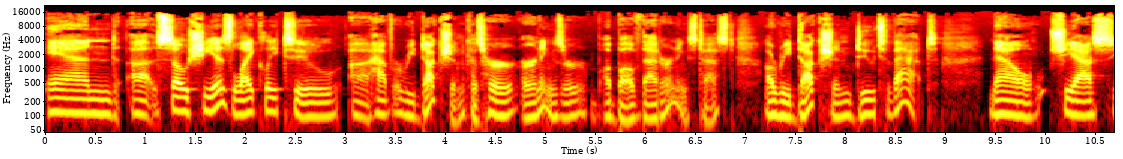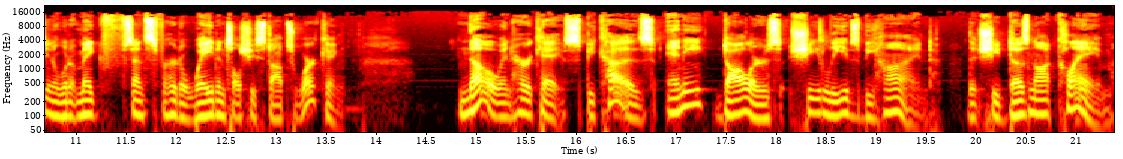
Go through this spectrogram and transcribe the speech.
And uh, so she is likely to uh, have a reduction because her earnings are above that earnings test, a reduction due to that. Now, she asks, you know, would it make sense for her to wait until she stops working? No, in her case, because any dollars she leaves behind that she does not claim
